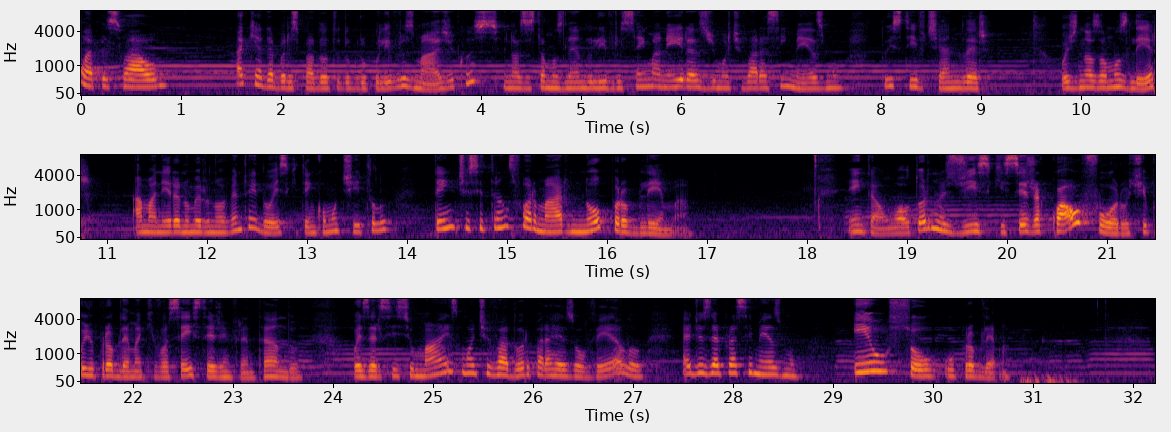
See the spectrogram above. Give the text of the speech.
Olá, pessoal! Aqui é Débora Espadoto do grupo Livros Mágicos e nós estamos lendo o livro 100 Maneiras de Motivar a Si Mesmo, do Steve Chandler. Hoje nós vamos ler a maneira número 92, que tem como título Tente se transformar no problema. Então, o autor nos diz que, seja qual for o tipo de problema que você esteja enfrentando, o exercício mais motivador para resolvê-lo é dizer para si mesmo: Eu sou o problema.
